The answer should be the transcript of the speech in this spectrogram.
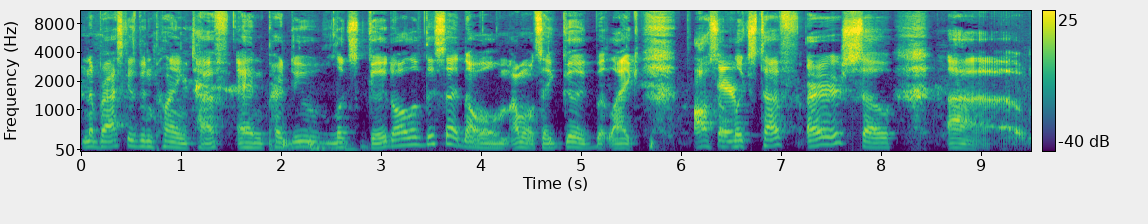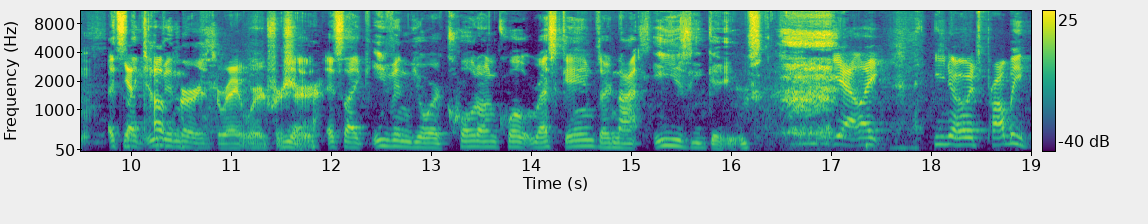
Nebraska's been playing tough, and Purdue looks good all of this. No, I won't say good, but like also They're- looks tougher. So uh, it's Yeah, like even tougher is the right word for yeah, sure. it's like even your quote unquote rest games are not easy games. Yeah, like you know, it's probably.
